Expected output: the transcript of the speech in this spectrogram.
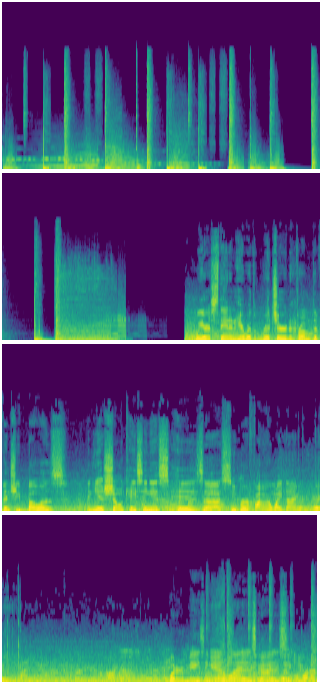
We are standing here with Richard from DaVinci Boas, and he is showcasing us his uh, super fire white diamond, right? What an amazing animal it is, guys. Thank you.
